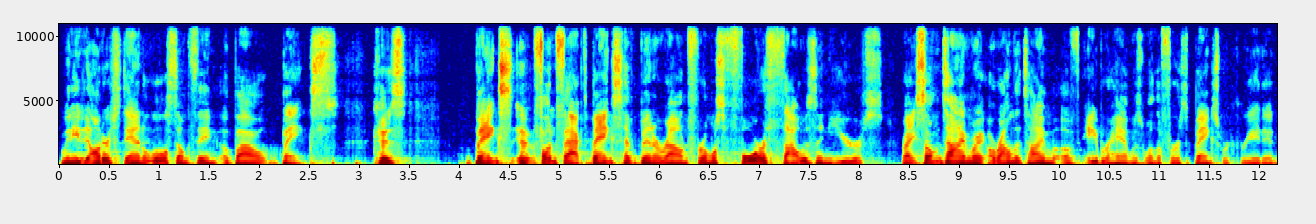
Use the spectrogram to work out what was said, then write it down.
we need to understand a little something about banks. Because banks, uh, fun fact, banks have been around for almost 4,000 years, right? Sometime right around the time of Abraham was when the first banks were created.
